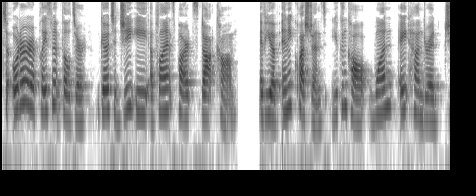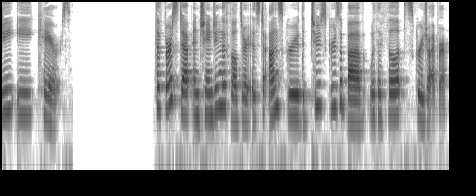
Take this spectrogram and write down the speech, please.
To order a replacement filter, go to geapplianceparts.com. If you have any questions, you can call 1 800 GE CARES. The first step in changing the filter is to unscrew the two screws above with a Phillips screwdriver.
